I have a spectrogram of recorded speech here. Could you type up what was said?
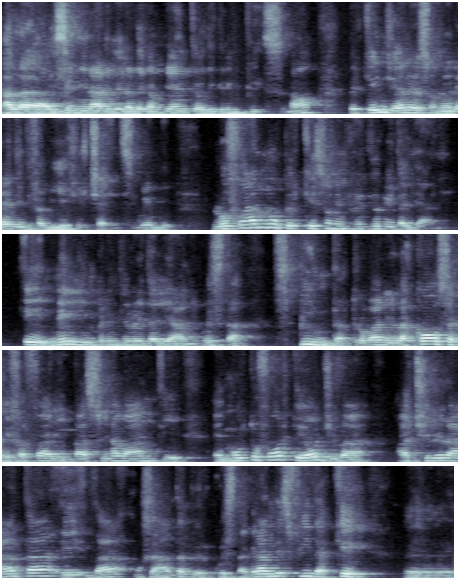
ai seminari della Lega Ambiente o di Greenpeace, no? Perché in genere sono eredi di famiglie circensi, quindi lo fanno perché sono imprenditori italiani e negli imprenditori italiani questa spinta a trovare la cosa che fa fare il passo in avanti è molto forte e oggi va accelerata e va usata per questa grande sfida che eh,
